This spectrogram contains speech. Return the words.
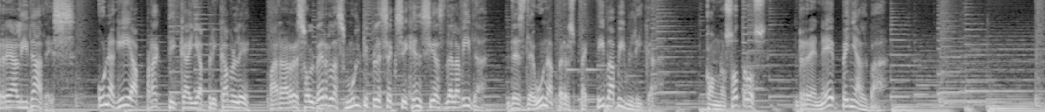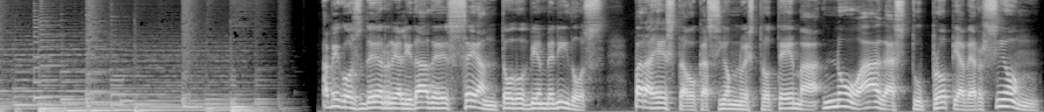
Realidades, una guía práctica y aplicable para resolver las múltiples exigencias de la vida desde una perspectiva bíblica. Con nosotros, René Peñalba. Amigos de Realidades, sean todos bienvenidos. Para esta ocasión nuestro tema, no hagas tu propia versión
